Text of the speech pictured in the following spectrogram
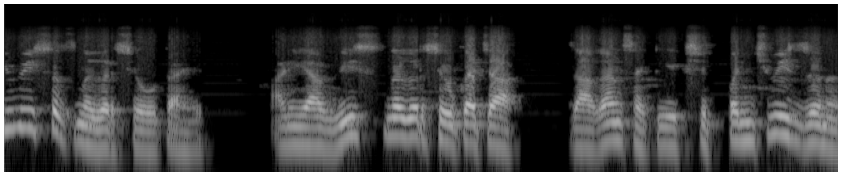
ही वीसच नगरसेवक आहेत. आणि या वीस नगरसेवकाच्या जागांसाठी एकशे पंचवीस जण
